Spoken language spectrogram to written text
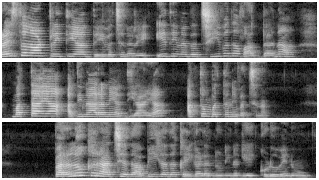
ಪ್ರೈಸ್ತಲಾಟ್ ಪ್ರೀತಿಯ ದೇವಜನರೇ, ಈ ದಿನದ ಜೀವದ ವಾಗ್ದಾನ ಮತ್ತಾಯ ಹದಿನಾರನೇ ಅಧ್ಯಾಯ ಹತ್ತೊಂಬತ್ತನೇ ವಚನ. ಪರಲೋಕ ರಾಜ್ಯದ ಬೀಗದ ಕೈಗಳನ್ನು ನಿನಗೆ ಕೊಡುವೆನು.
